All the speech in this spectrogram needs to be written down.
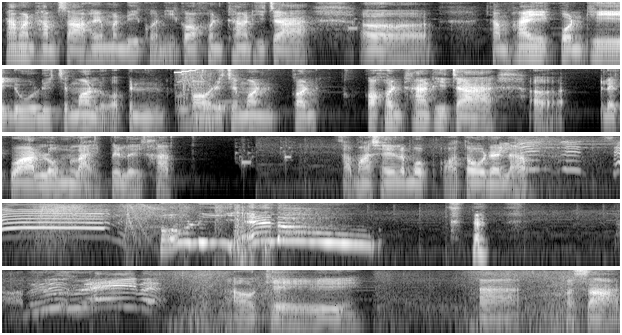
ถ้ามันทำซาวให้มันดีกว่านี้ก็ค่อนข้างที่จะเออ ทำให้คนที่ดูดิจิมอนหรือว่าเป็นคอดิจิมอนก็ก็ค่อนข้างที่จะเออเรียกว่าลงไหลไปเลยครับ สามารถใช้ระบบออโต้ได้แล้ว Holy Hello โอเคอ่าประสาน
